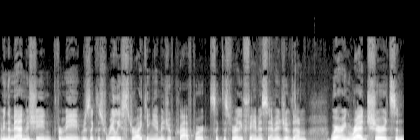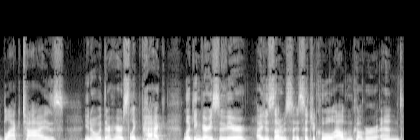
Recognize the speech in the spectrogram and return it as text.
I mean, the Man Machine for me was like this really striking image of Kraftwerk. It's like this really famous image of them wearing red shirts and black ties, you know, with their hair slicked back, looking very severe. I just thought it was it's such a cool album cover and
